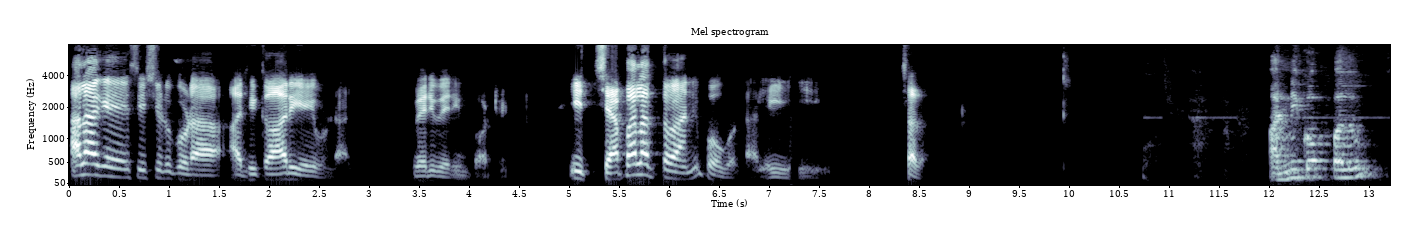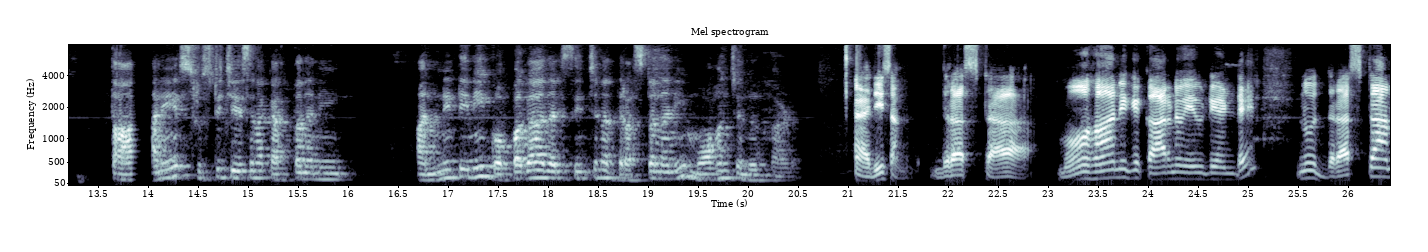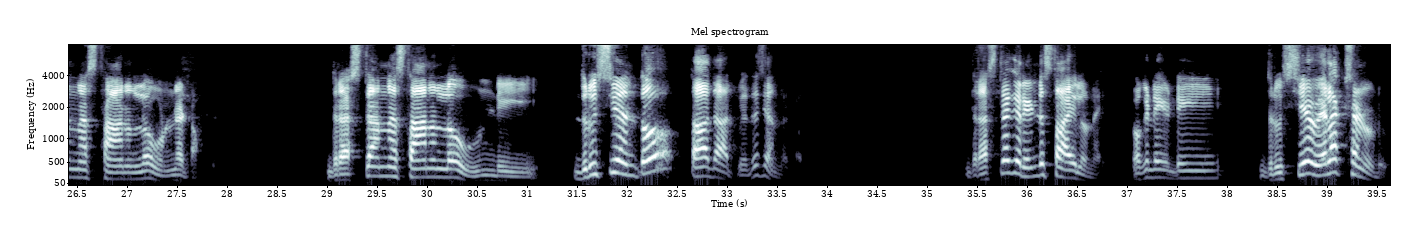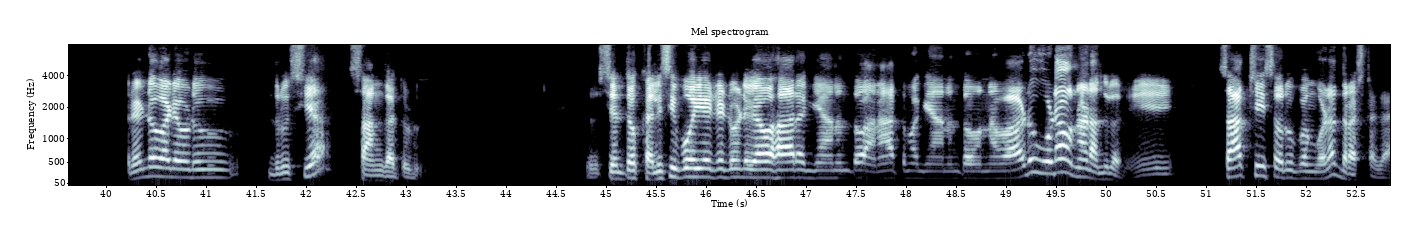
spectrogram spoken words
అలాగే శిష్యుడు కూడా అధికారి అయి ఉండాలి. వెరీ వెరీ ఇంపార్టెంట్ ఈ చపలత్వాన్ని పోగొట్టాలి. చదువు. అన్ని గొప్పలు తానే సృష్టి చేసిన కర్తనని అన్నిటినీ గొప్పగా దర్శించిన ద్రష్టనని మోహం చెందుతాడు. అది సంగతి. ద్రష్ట మోహానికి కారణం ఏమిటి అంటే నువ్వు ద్రష్ట అన్న స్థానంలో ఉండటం. ద్రష్ట అన్న స్థానంలో ఉండి దృశ్యంతో తాదాత్మ్యత చెందటం. ద్రష్టకి రెండు స్థాయిలు ఉన్నాయి ఒకటేమిటి? దృశ్య విలక్షణుడు. రెండోవాడెవడు? దృశ్య సంగతుడు. దృశ్యంతో కలిసిపోయేటటువంటి వ్యవహార జ్ఞానంతో అనాత్మ జ్ఞానంతో ఉన్నవాడు కూడా ఉన్నాడు అందులోనే. సాక్షి స్వరూపం కూడా ద్రష్టగానే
